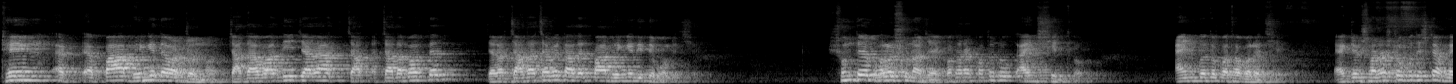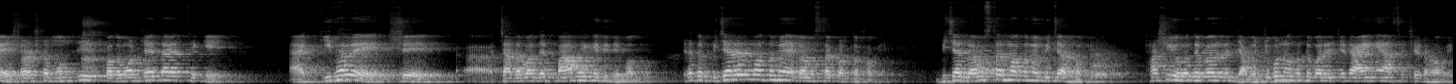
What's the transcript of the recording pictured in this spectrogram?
ঠেং পা ভেঙে দেওয়ার জন্য। চাঁদাবাদী যারা চা- চাঁদাবাজদের, যারা চাঁদা চাবে তাদের পা ভেঙে দিতে বলেছে। শুনতে ভালো শোনা যায়, কথাটা কতটুকু আইন সিদ্ধ। আইনগত কথা বলেছে। একজন স্বরাষ্ট্র উপদেষ্টা হয়ে স্বরাষ্ট্র মন্ত্রীর পদমর্যাদায় থেকে কীভাবে সে চাঁদাবাজদের পা ভেঙে দিতে বলল? এটা তো বিচারের মাধ্যমে ব্যবস্থা করতে হবে। বিচার ব্যবস্থার মাধ্যমে বিচার হবে। ফাঁসিও হতে পারে, যাবজ্জীবনও হতে পারে, যেটা আইনে আছে সেটা হবে।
